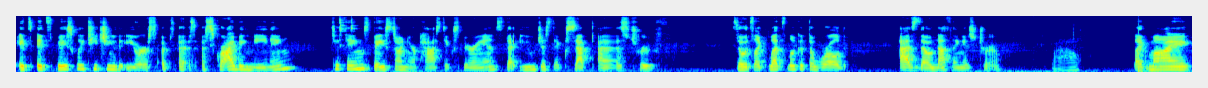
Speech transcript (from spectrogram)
It's it's basically teaching you that you're ascribing meaning to things based on your past experience that you just accept as truth. So it's like let's look at the world as though nothing is true. Wow. Like my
